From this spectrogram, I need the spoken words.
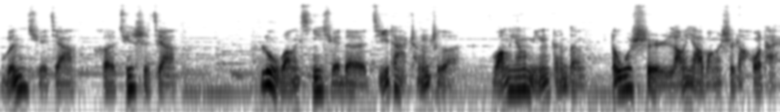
文学家和军事家，陆王心学的集大成者王阳明等等，都是琅琊王氏的后代。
